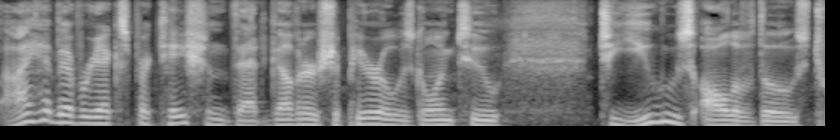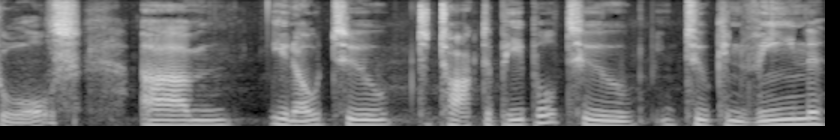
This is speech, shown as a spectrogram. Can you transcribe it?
I have every expectation that Governor Shapiro is going to to use all of those tools um, you know to to talk to people to to convene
